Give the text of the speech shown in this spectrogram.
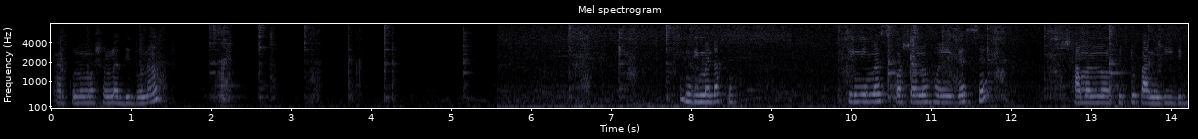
আর কোনো মশলা দিব না। চিংড়ি মাছ চিংড়ি মাছ কষানো হয়ে গেছে। সামান্য একটু পানি দিয়ে দিব।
